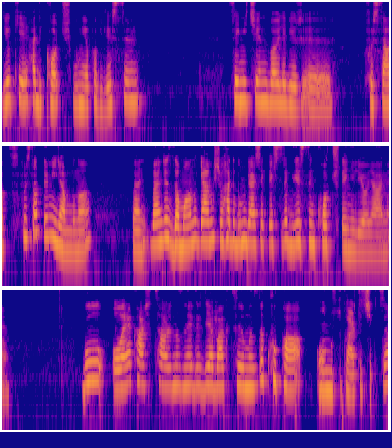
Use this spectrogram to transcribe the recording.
Diyor ki hadi koç bunu yapabilirsin. Senin için böyle bir e, fırsat, fırsat demeyeceğim buna. Ben bence zamanı gelmiş ve hadi bunu gerçekleştirebilirsin koç deniliyor yani. Bu olaya karşı tavrınız nedir diye baktığımızda kupa onlusu kartı çıktı.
